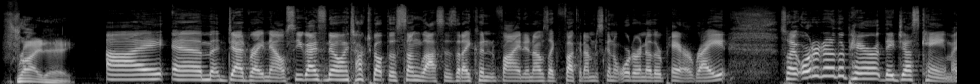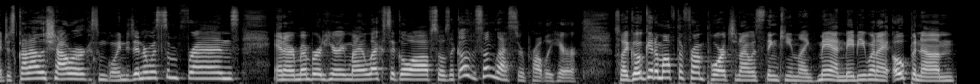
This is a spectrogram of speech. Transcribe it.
Friday. I am dead right now. So you guys know I talked about those sunglasses that I couldn't find and I was like, fuck it, I'm just to order another pair, right? So I ordered another pair. They just came. I just got out of the shower cuz I'm going to dinner with some friends and I remembered hearing my Alexa go off. So I was like, "Oh, the sunglasses are probably here." So I go get them off the front porch and I was thinking like, "Man, maybe when I open them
